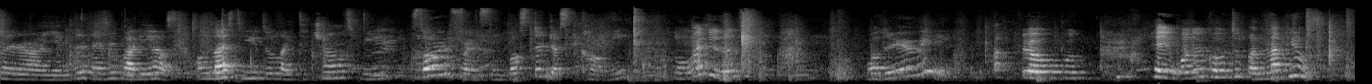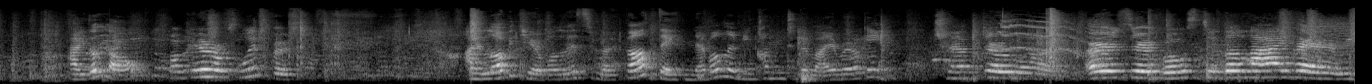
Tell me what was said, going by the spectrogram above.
better I am than everybody else. Unless you'd like to challenge me. Sorry, friends in Boston, just call me. No, I didn't. What are you reading? Uh, book. Hey, what are you going to find my pills? I don't know. A pair of slippers. I love it here, but let's without date, never living coming to the library again. Chapter 1 Arthur goes to the library.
